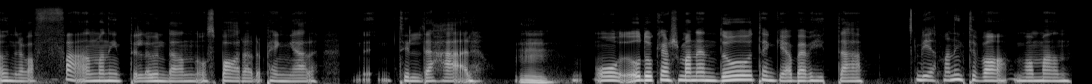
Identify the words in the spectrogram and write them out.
undra vad fan man inte la undan och sparade pengar eh, till det här. Mm. Och, och då kanske man ändå, tänker jag, behöver hitta, vet man inte vad, vad man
